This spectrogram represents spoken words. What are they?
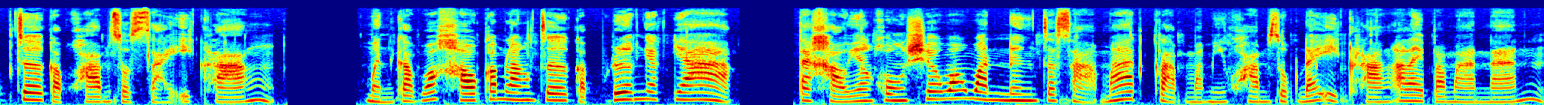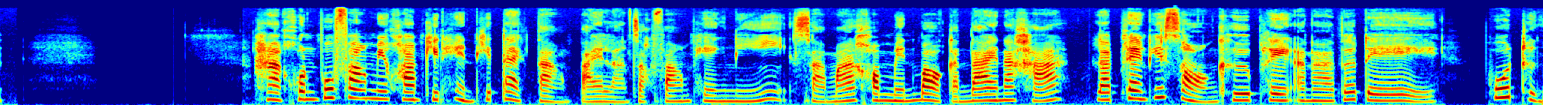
บเจอกับความสดใสอีกครั้ง เหมือนกับว่าเขากำลังเจอกับเรื่องยาก แต่เขายังคงเชื่อว่าวันหนึ่งจะสามารถกลับมามีความสุขได้อีกครั้งอะไรประมาณนั้น หากคุณผู้ฟังมีความคิดเห็นที่แตกต่างไปหลังจากฟังเพลงนี้ สามารถคอมเมนต์บอกกันได้นะคะ และเพลงที่ 2 คือเพลง Another Day พูดถึง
